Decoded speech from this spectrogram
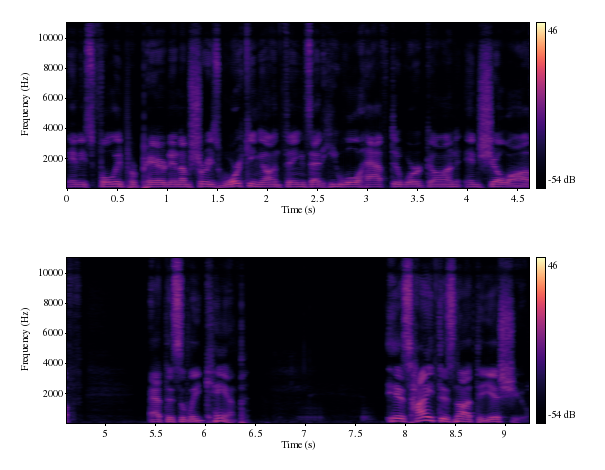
and he's fully prepared. And I'm sure he's working on things that he will have to work on and show off at this elite camp. His height is not the issue.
